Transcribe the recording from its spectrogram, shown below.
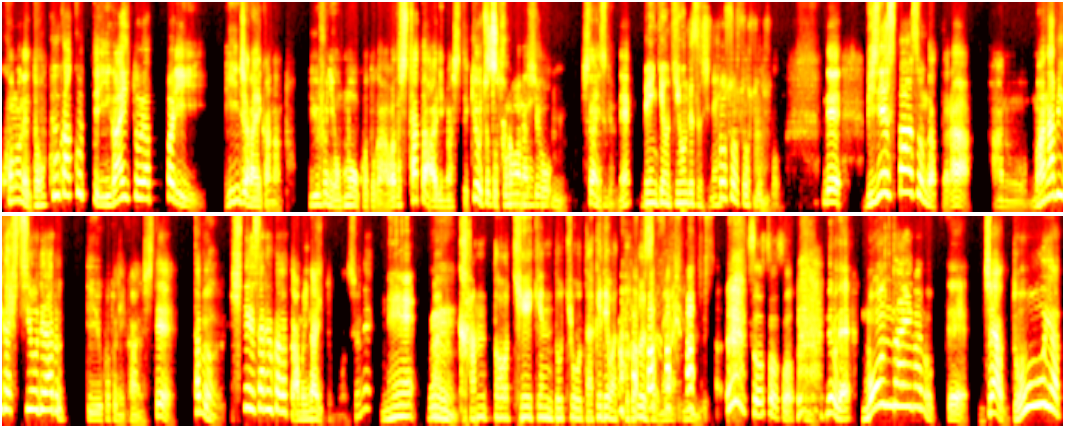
このね独学って意外とやっぱりいいんじゃないかなというふうに思うことが私多々ありまして今日ちょっとその話をうんしたいんですけどね。勉強の基本ですしねそ。うそうそうそうそう。で、ビジネスパーソンだったら、あの、学びが必要であるっていうことに関して、多分否定される方ってあんまりいないと思うんですよね。ねうん関東経験度胸だけではってことですよね。そうそうそう。でもね、問題なのって、じゃあどうやっ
